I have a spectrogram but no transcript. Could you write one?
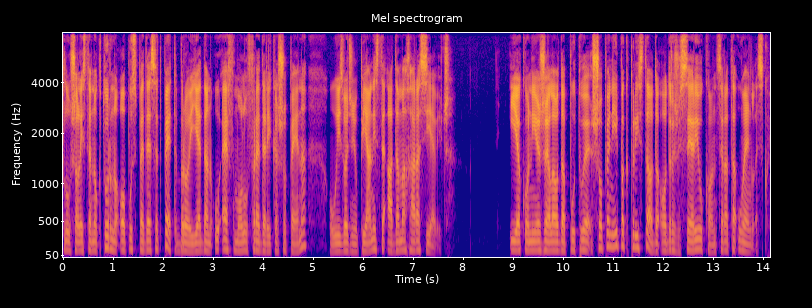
Slušali ste Nokturno opus 55 broj 1 u F-molu Frederika Chopina u izvođenju pijaniste Adama Harasijevića. Iako nije želeo da putuje, Chopin je ipak pristao da održi seriju koncerata u Engleskoj.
